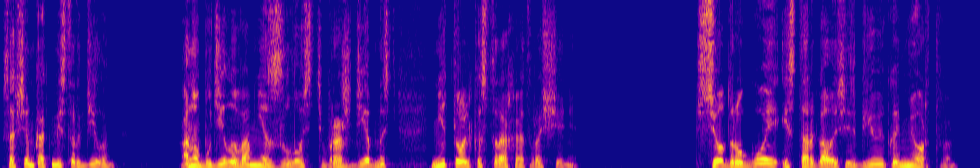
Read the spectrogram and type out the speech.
совсем как мистер Дилан. Оно будило во мне злость, враждебность, не только страх и отвращение. Все другое исторгалось из Бьюика мертвым.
